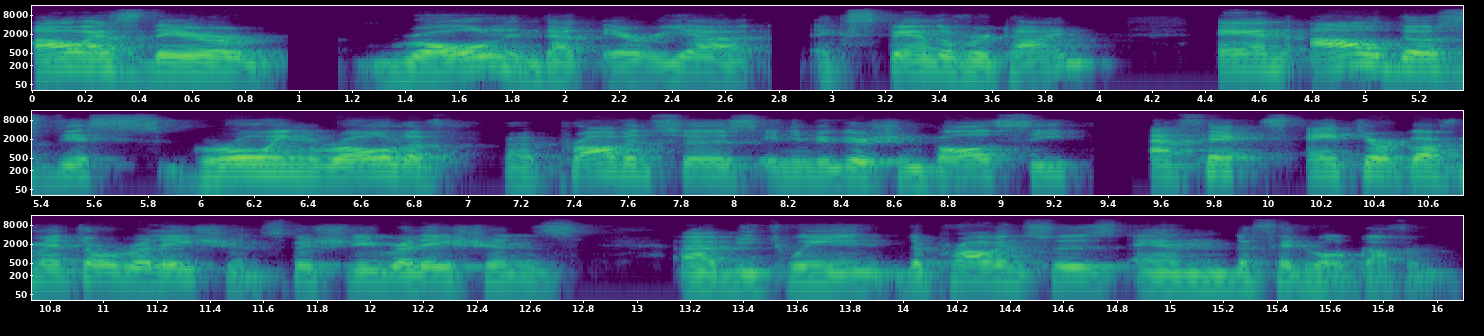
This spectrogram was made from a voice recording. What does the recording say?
How has their role in that area expand over time? And how does this growing role of uh, provinces in immigration policy affect intergovernmental relations, especially relations uh, between the provinces and the federal government?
